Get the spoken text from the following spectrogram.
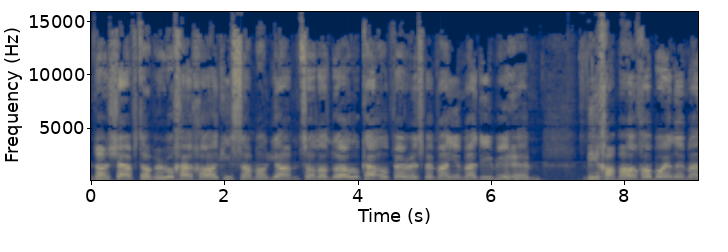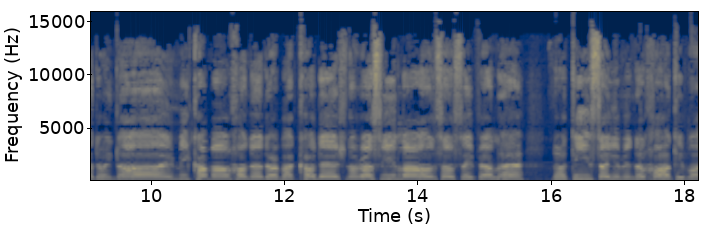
Noshafto Beruchacho, Kisamo Yom Tololo, Kaoferes Bemayim Adibim. Michamocho Boilim Adonai, Mikamocho Nedor Bakodesh, Norasi Lo, So Sefeleh, נוטי סיים מנוחו תבלו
